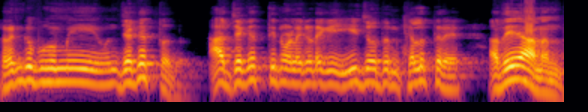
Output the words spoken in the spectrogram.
ರಂಗಭೂಮಿ ಒಂದು ಜಗತ್ತದು. ಆ ಜಗತ್ತಿನೊಳಗಡೆಗೆ ಈಜೋದನ್ನು ಕಲಿತರೆ ಅದೇ ಆನಂದ.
